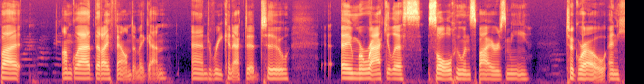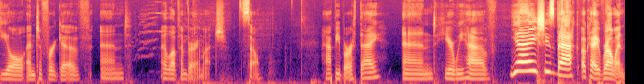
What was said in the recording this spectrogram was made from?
but I'm glad that I found him again and reconnected to a miraculous soul who inspires me to grow and heal and to forgive and I love him very much. So, happy birthday. And here we have Yay, she's back. Okay, Rowan.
